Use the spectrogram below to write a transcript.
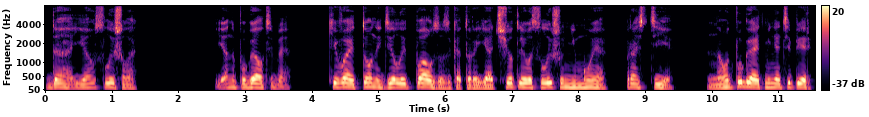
Да, я услышала. Я напугал тебя. Кивает он и делает паузу, за которой я отчетливо слышу немое «прости». Но он пугает меня теперь.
